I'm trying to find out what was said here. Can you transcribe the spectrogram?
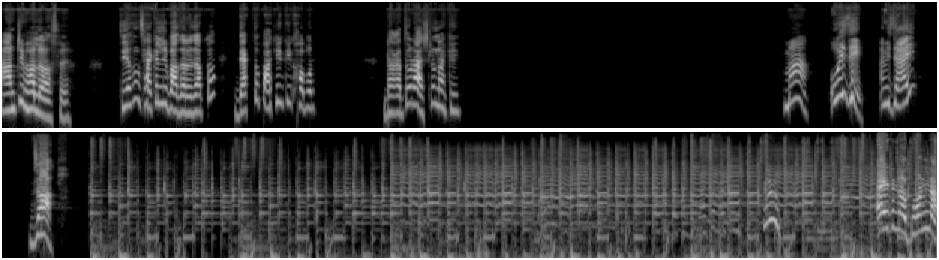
আন্টি ভালো আছে। তুই এখন সাইকেল নিয়ে বাজারে যা তো দেখ তো পাখির কি খবর। ঢাকাতে ওরা আসলো নাকি? মা ওই যে আমি যাই। যা। না ধর না।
